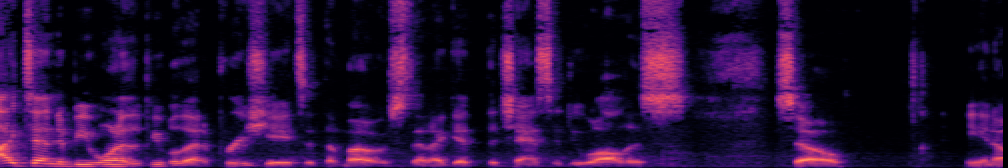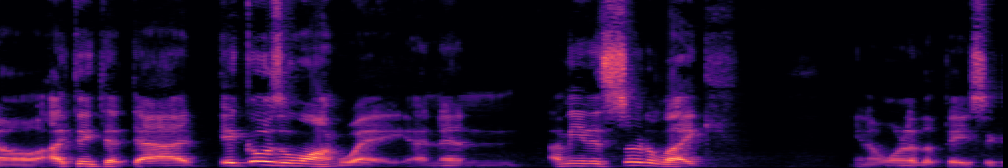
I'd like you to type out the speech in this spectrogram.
I tend to be one of the people that appreciates it the most that I get the chance to do all this. So you know I think that that it goes a long way, and then I mean it's sort of like you know one of the basic.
